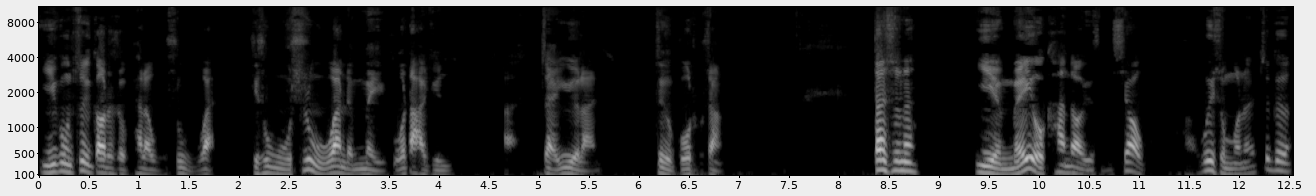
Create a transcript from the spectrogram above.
一共最高的时候派了五十五万，就是五十五万的美国大军啊，在越南这个国土上，但是呢，也没有看到有什么效果啊？为什么呢？这个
